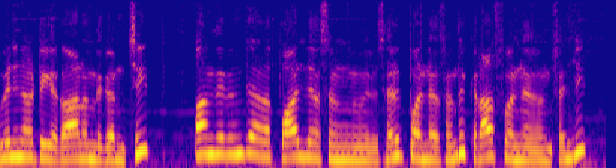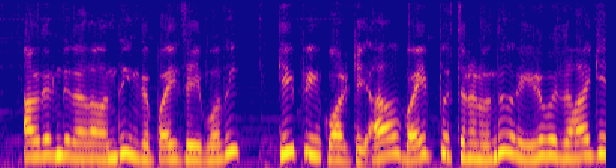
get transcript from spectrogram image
வெளிநாட்டுக்கு ஆனந்து கணிச்சு அங்கேருந்து அதை பாலினேஷன் செல்ஃப் பாலினேஷன் வந்து கிராஸ் பாலினேஷன் செஞ்சு அங்கேருந்து விதை வந்து இங்கே பயிர் செய்யும் போது கீப்பிங் குவாலிட்டி அதாவது வைப்பு திறன் வந்து ஒரு இருபது நாளைக்கு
